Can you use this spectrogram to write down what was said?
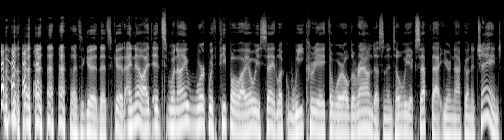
that's good. That's good. I know. I, it's when I work with people, I always say, look, we create the world around us, and until we accept that, you're not going to change.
